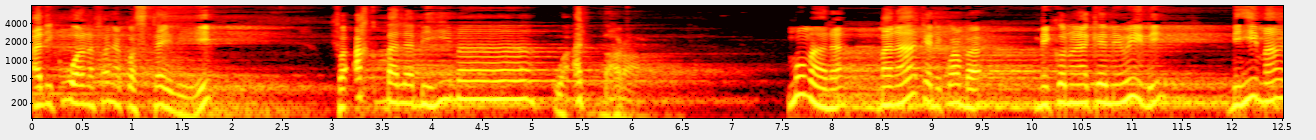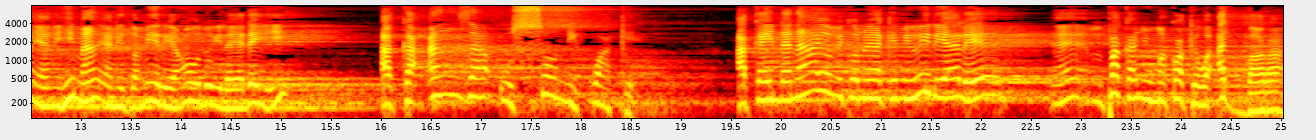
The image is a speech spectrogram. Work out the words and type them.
Alikuwa anafanya kwa staili hii. Fa aqbala bihima wa adbara. Mumana maana yake ni kwamba mikono yake miwili bihima yani hima yani dhamiri yaudu ila yadaihi akaanza usoni kwake. Akaenda nayo mikono yake miwili yale eh, mpaka nyuma kwake wa adbara.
